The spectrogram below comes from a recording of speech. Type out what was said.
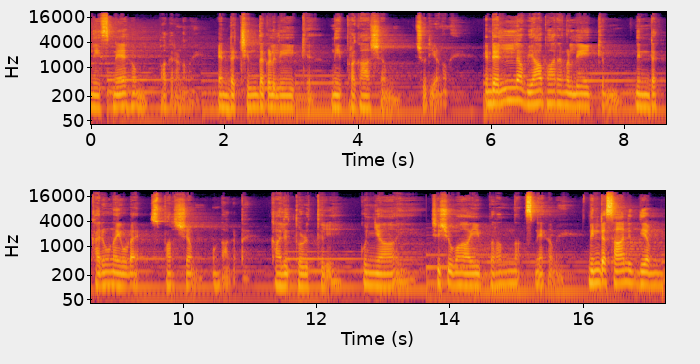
നീ സ്നേഹം പകരണമേ. എന്റെ ചിന്തകളിലേക്ക് നീ പ്രകാശം ചൊരിയണമേ. എന്റെ എല്ലാ വ്യാപാരങ്ങളിലേക്കും നിന്റെ കരുണയുടെ സ്പർശം ഉണ്ടാകട്ടെ. കാലിത്തൊഴുത്തിൽ കുഞ്ഞായി ശിശുവായി പിറന്ന സ്നേഹമേ. നിന്റെ സാന്നിധ്യം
